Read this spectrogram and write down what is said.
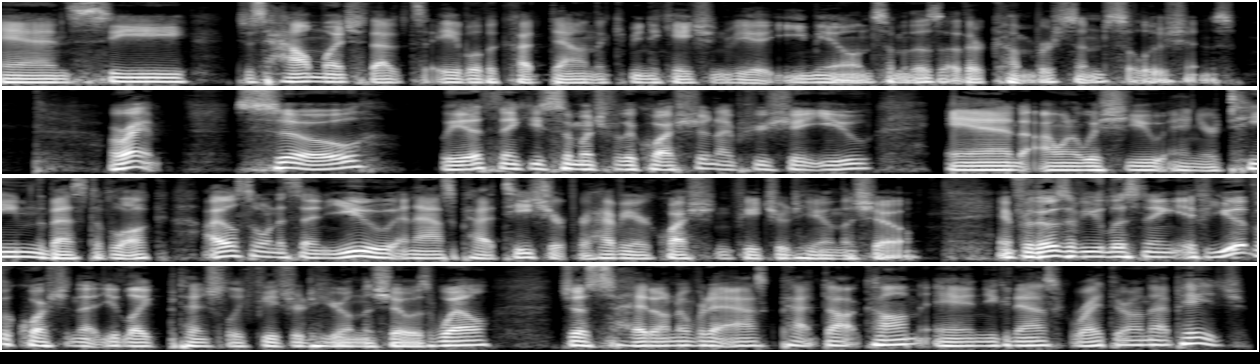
and see just how much that's able to cut down the communication via email and some of those other cumbersome solutions. All right. So Leah, thank you so much for the question. I appreciate you. And I want to wish you and your team the best of luck. I also want to send you an Ask Pat t shirt for having your question featured here on the show. And for those of you listening, if you have a question that you'd like potentially featured here on the show as well, just head on over to askpat.com and you can ask right there on that page.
